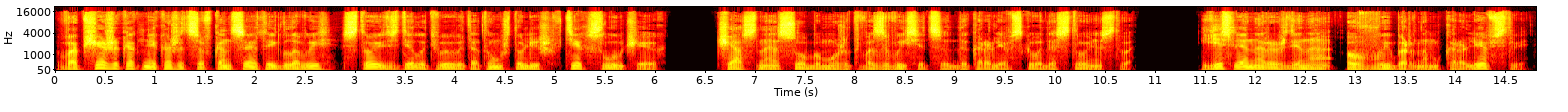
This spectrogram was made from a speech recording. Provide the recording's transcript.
Вообще же, как мне кажется, в конце этой главы стоит сделать вывод о том, что лишь в тех случаях частная особа может возвыситься до королевского достоинства, если она рождена в выборном королевстве —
